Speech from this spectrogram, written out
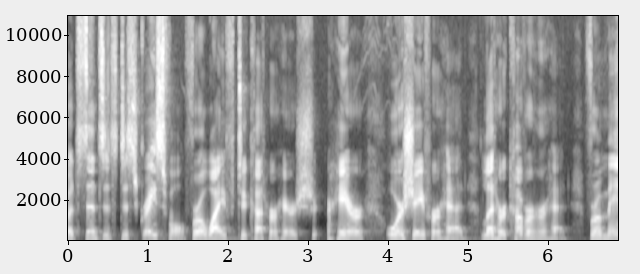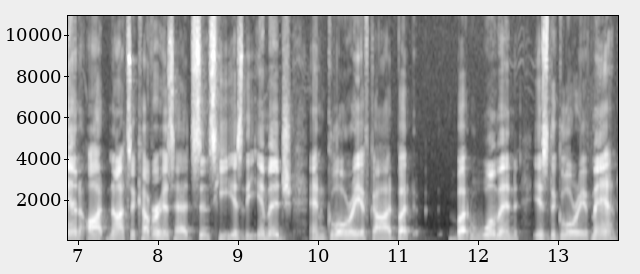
But since it's disgraceful for a wife to cut her hair, sh- hair or shave her head, let her cover her head. For a man ought not to cover his head, since he is the image and glory of God, but but woman is the glory of man.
